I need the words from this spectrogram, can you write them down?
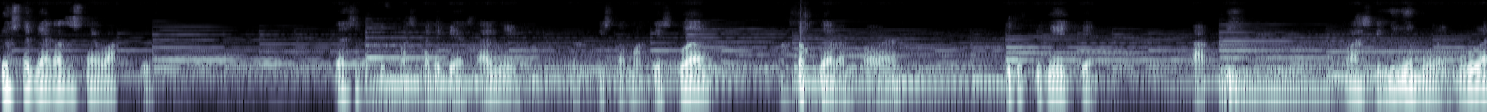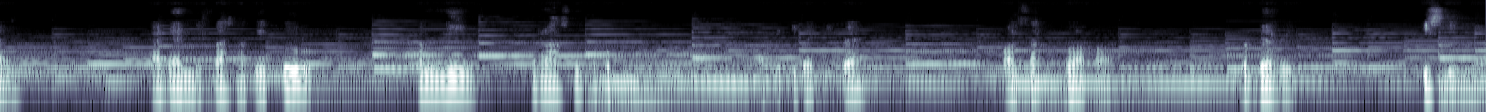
dosen datang sesuai waktu. Dan seperti pas pada biasanya, mahasiswa-mahasiswa masuk dalam kelas, duduk di meja. Tapi kelas ini nggak mulai-mulai. Keadaan di kelas saat itu hening berlangsung cukup lama. Tapi tiba-tiba konser ketua kelas berdiri. Isinya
